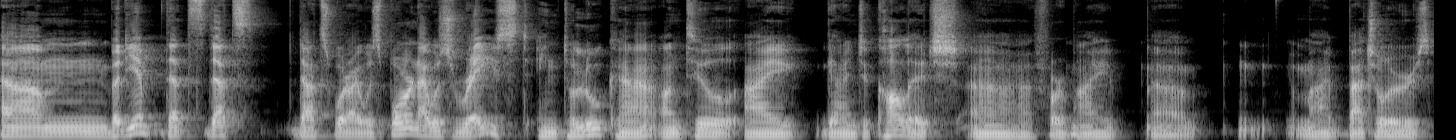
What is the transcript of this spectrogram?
Um, but yeah, that's that's that's where I was born. I was raised in Toluca until I got into college uh, for my uh, my bachelor's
